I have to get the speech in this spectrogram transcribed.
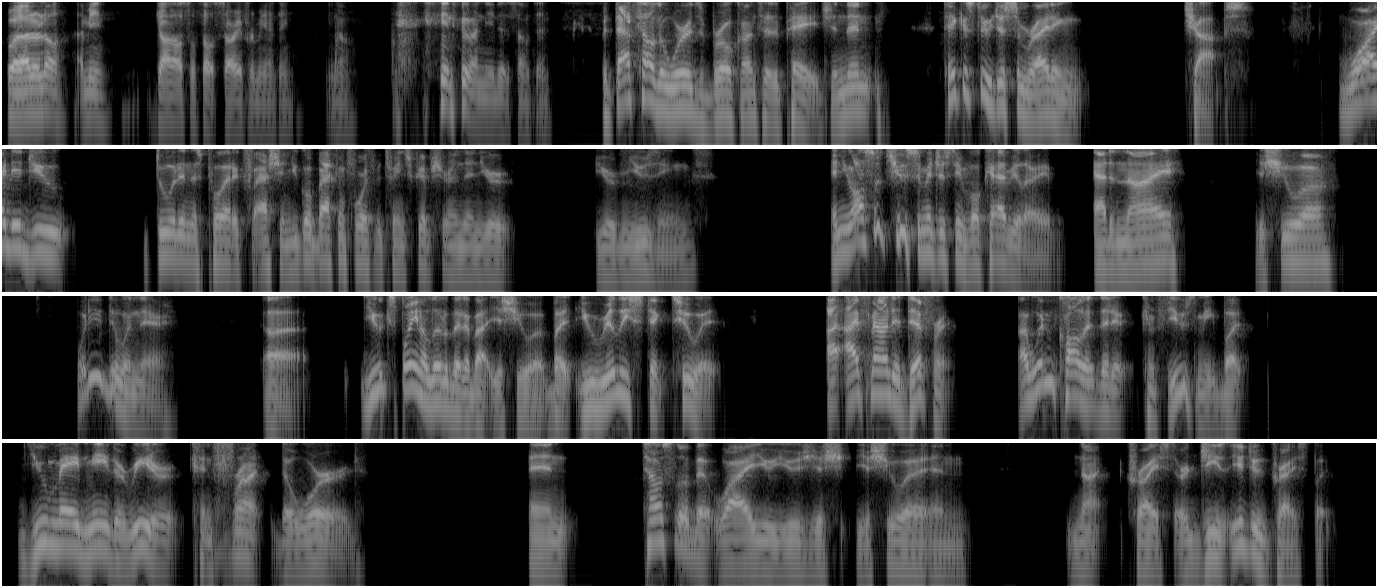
But I don't know. I mean, God also felt sorry for me. I think. You know, he knew I needed something. But that's how the words broke onto the page. And then take us through just some writing chops. Why did you do it in this poetic fashion? You go back and forth between scripture and then your your musings. And you also choose some interesting vocabulary. Adonai, Yeshua. What are you doing there? Uh, you explain a little bit about Yeshua, but you really stick to it. I, I found it different. I wouldn't call it that it confused me, but you made me, the reader, confront the word. And tell us a little bit why you use Yeshua and not Christ or Jesus. You do Christ, but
